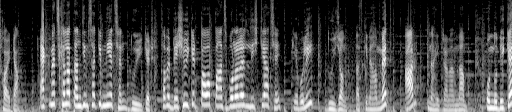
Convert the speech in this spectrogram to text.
ছয়টা। এক ম্যাচ খেলা তানজিম সাকিব নিয়েছেন দুই উইকেট। তবে বেশি উইকেট পাওয়া পাঁচ বোলারের লিস্টে আছে কেবলই দুইজন, তাসকিন আহমেদ আর নাহিদ রানার নাম। অন্যদিকে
